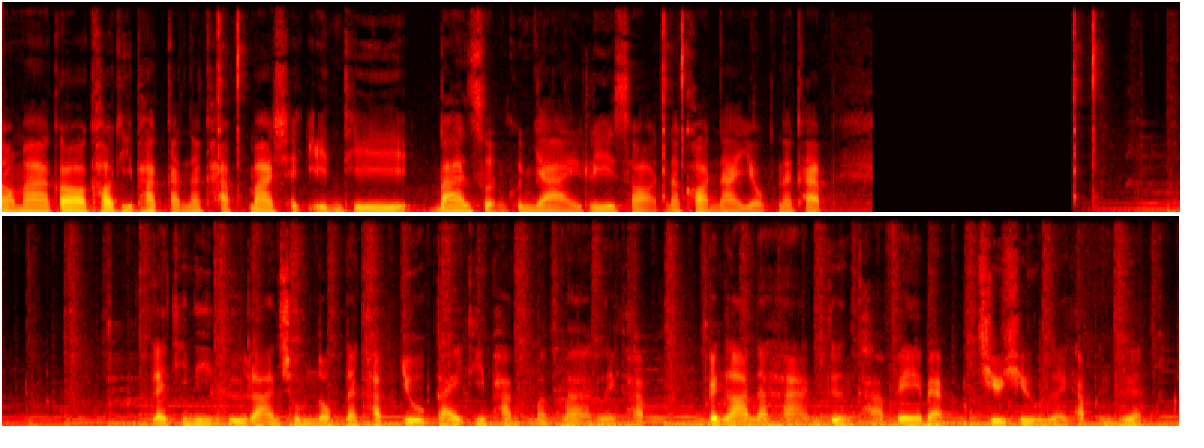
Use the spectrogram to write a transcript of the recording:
ต่อมาก็เข้าที่พักกันนะครับ มาเช็คอินที่บ้านสวนคุณยายรีสอร์ทนครนายกนะครับ และที่นี่คือร้านชมนกนะครับอยู่ใกล้ที่พักมาก ๆ เลยครับ เป็นร้านอาหารกึ่งคาเฟ่แบบชิลๆเลยครับเพื่อนๆ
